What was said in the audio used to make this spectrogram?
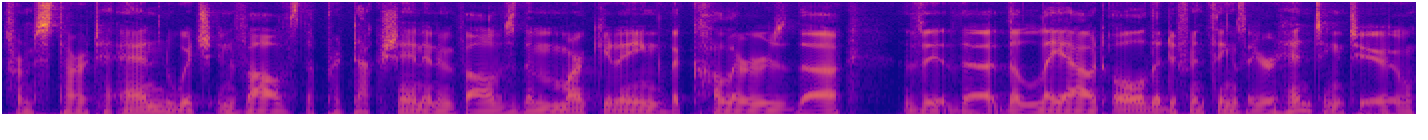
from start to end, which involves the production, it involves the marketing, the colors, the the the the layout, all the different things that you're hinting to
